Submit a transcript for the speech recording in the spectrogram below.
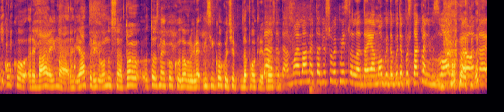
koliko rebara ima radijator i u odnosu na to, to zna koliko dobro gre, mislim koliko će da pokrije Da, prostor. da, da. Moja mama je tad još uvek mislila da ja mogu da budem pod staklenim zvonom, pa je onda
